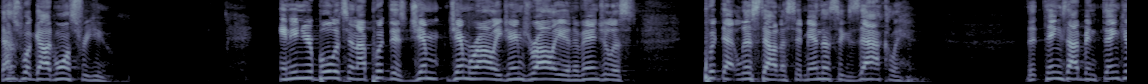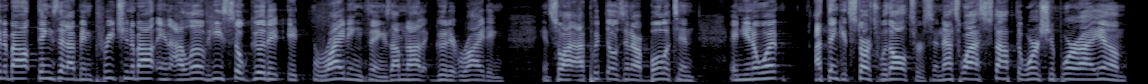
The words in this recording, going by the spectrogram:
That's what God wants for you. And in your bulletin, I put this Jim, Jim Raley, James Raley, an evangelist, put that list out, and I said, Man, that's exactly the things I've been thinking about, things that I've been preaching about, and I love, he's so good at, at writing things. I'm not good at writing. And so I, I put those in our bulletin. And you know what? I think it starts with altars, and that's why I stopped the worship where I am,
